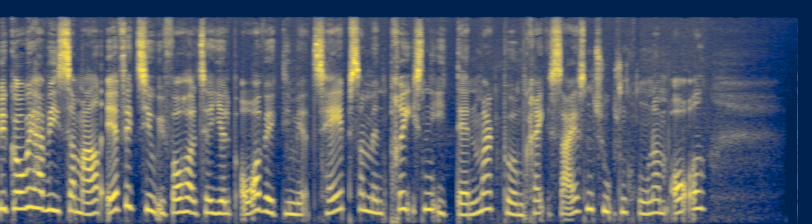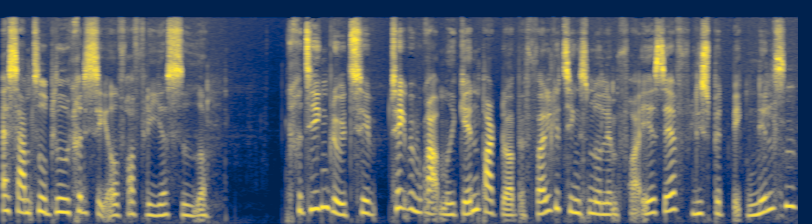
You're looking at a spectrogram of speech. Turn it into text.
Wegovy har vist sig meget effektiv i forhold til at hjælpe overvægtige med at tabe sig, men prisen i Danmark på omkring 16.000 kroner om året er samtidig blevet kritiseret fra flere sider. Kritikken blev i tv-programmet igen bragt op af folketingsmedlem fra SF, Lisbeth Bæk Nielsen,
